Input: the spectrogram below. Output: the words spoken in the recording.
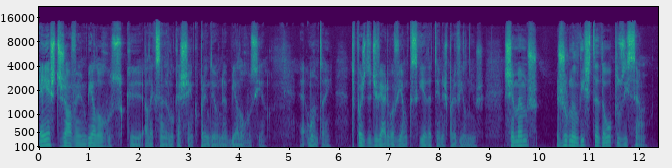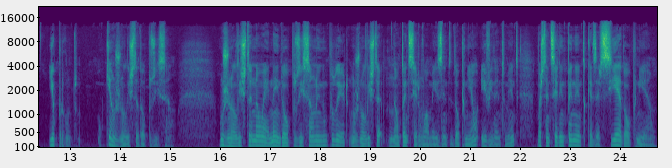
É este jovem bielorrusso que Alexander Lukashenko prendeu na Bielorrússia eh, ontem, depois de desviar o avião que seguia de Atenas para Vilnius, chamamos jornalista da oposição. E eu pergunto, o que é um jornalista da oposição? Um jornalista não é nem da oposição nem do poder. Um jornalista não tem de ser um homem isento da opinião, evidentemente, mas tem de ser independente. Quer dizer, se é da opinião,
